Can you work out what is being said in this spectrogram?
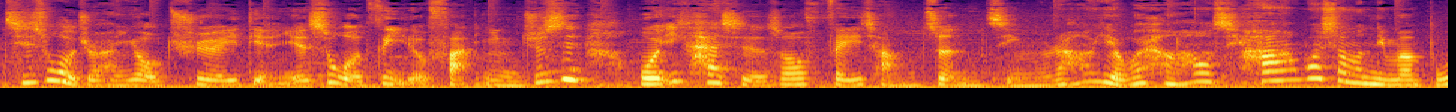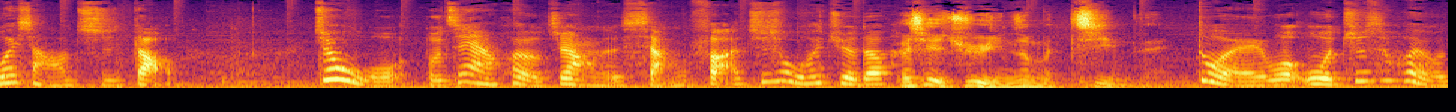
其实我觉得很有趣的一点，也是我自己的反应，就是我一开始的时候非常震惊，然后也会很好奇，哈，为什么你们不会想要知道？就我，我竟然会有这样的想法，就是我会觉得，而且距离这么近哎，对我，我就是会有，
